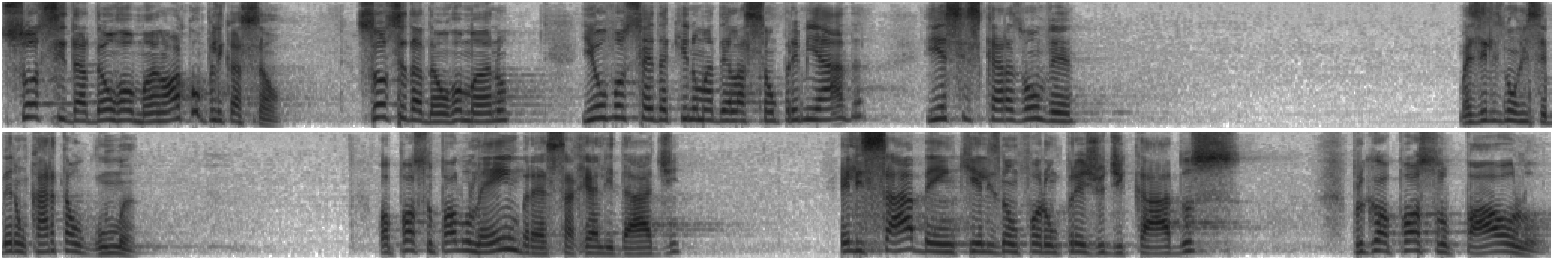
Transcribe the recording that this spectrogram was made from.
Sou cidadão romano, olha a complicação. Sou cidadão romano e eu vou sair daqui numa delação premiada e esses caras vão ver. Mas eles não receberam carta alguma. O apóstolo Paulo lembra essa realidade. Eles sabem que eles não foram prejudicados, porque o apóstolo Paulo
